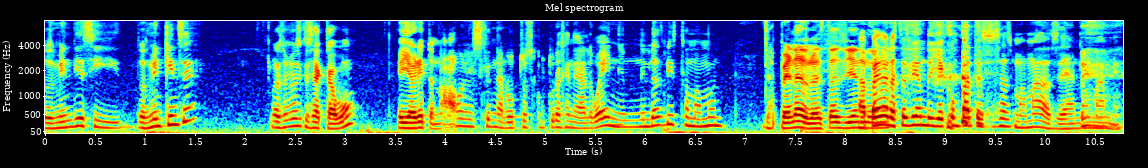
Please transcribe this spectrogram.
¿2010 y 2015? Más o menos que se acabó. Y ahorita, no, es que Naruto es cultura general, güey, ni, ni lo has visto, mamón. Apenas lo estás viendo. Apenas ¿no? lo estás viendo y ya compartes esas mamadas, o sea, no mames.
